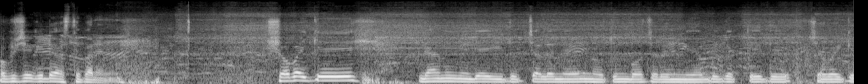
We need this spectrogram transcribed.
অফিসে কেটে আসতে পারেন। সবাইকে গার্মেন্ট মিডিয়া ইউটিউব চ্যানেলের নতুন বছরের নিয়োগ বিজ্ঞপ্তিতে সবাইকে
